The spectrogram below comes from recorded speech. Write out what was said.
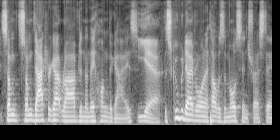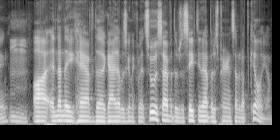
some some doctor got robbed and then they hung the guys yeah, the scuba diver one I thought was the most interesting. Mm-hmm. Uh, and then they have the guy that was going to commit suicide, but there was a safety net, but his parents ended up killing him.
